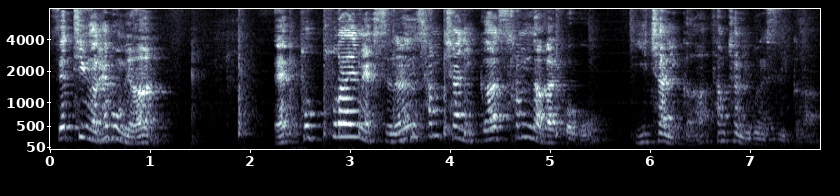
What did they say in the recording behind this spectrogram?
세팅을 해보면 f prime x는 3차니까 3 나갈 거고 2차니까 3차 미분했으니까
